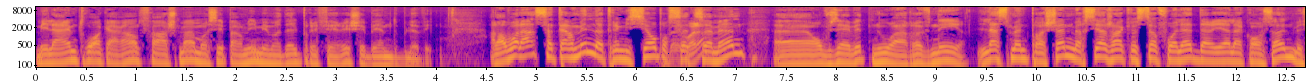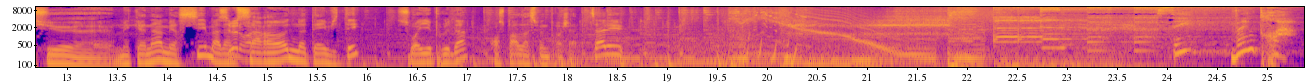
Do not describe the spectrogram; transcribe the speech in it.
mais la M340, franchement, moi, c'est parmi mes modèles préférés chez BMW. Alors voilà, ça termine notre émission pour ben cette semaine. Euh, on vous invite, nous, à revenir la semaine prochaine. Merci à Jean-Christophe Ouellette derrière la console. Monsieur euh, Mécana, merci. Madame Sarah notre invitée. Soyez prudents. On se parle la semaine prochaine. Salut! C'est 23.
